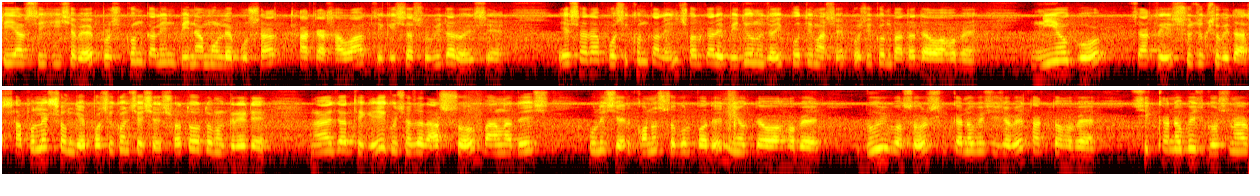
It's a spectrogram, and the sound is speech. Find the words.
টিআরসি হিসেবে প্রশিক্ষণকালীন বিনামূল্যে পোশাক, থাকা খাওয়া, চিকিৎসা সুবিধা রয়েছে। এছাড়া প্রশিক্ষণকালীন সরকারি বিধি অনুযায়ী প্রতি মাসে প্রশিক্ষণ ভাতা দেওয়া হবে। নিয়োগ ও চাকরির সুযোগ সুবিধা। সাফল্যের সঙ্গে প্রশিক্ষণ শেষে শততম গ্রেডে নয় হাজার থেকে একুশ হাজার আটশো বাংলাদেশ পুলিশের কনস্টেবল পদে নিয়োগ দেওয়া হবে। দুই বছর শিক্ষানবিশ হিসেবে থাকতে হবে। শিক্ষানবিশ ঘোষণার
